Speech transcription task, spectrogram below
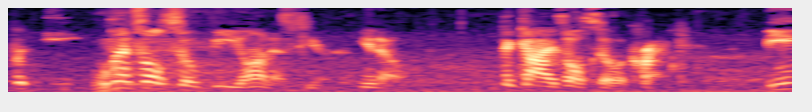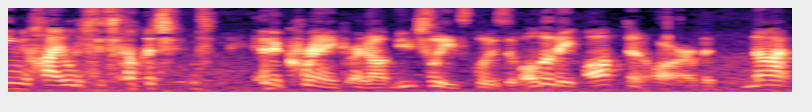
But let's also be honest here. You know, the guy's also a crank. Being highly intelligent and a crank are not mutually exclusive, although they often are, but not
